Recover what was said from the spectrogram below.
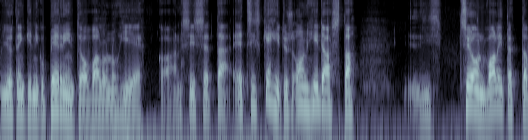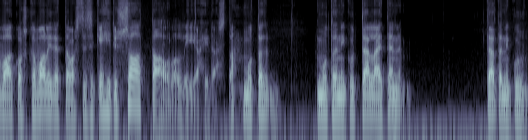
jotenkin niin kuin perintö on valunut hiekkaan. Siis, että, että siis kehitys on hidasta, se on valitettavaa, koska valitettavasti se kehitys saattaa olla liian hidasta, mutta mutta niin kuin tällainen täältä niin kuin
